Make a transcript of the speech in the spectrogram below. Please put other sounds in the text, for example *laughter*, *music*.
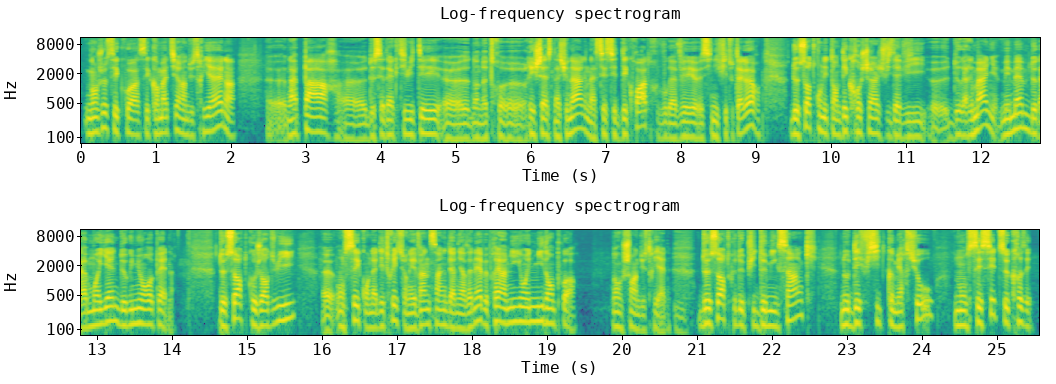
L'enjeu, c'est quoi? C'est qu'en matière industrielle, la part de cette activité dans notre richesse nationale n'a cessé de décroître, vous l'avez signifié tout à l'heure, de sorte qu'on est en décrochage vis-à-vis de l'Allemagne, mais même de la moyenne de l'Union européenne. De sorte qu'aujourd'hui, on sait qu'on a détruit sur les 25 dernières années à peu près un million et demi d'emplois dans le champ industriel. De sorte que depuis 2005, nos déficits commerciaux n'ont cessé de se creuser.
